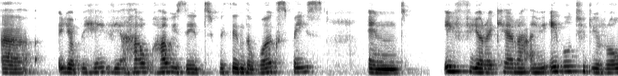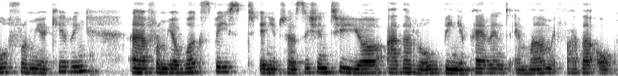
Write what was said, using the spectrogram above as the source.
uh, your behavior how how is it within the workspace? And if you're a carer, are you able to deroll from your caring, uh, from your workspace, and you transition to your other role, being a parent, a mom, a father, or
